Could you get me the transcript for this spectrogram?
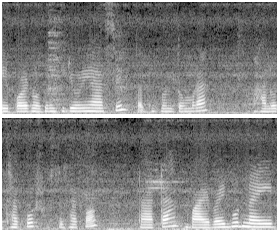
এরপরে নতুন ভিডিও নিয়ে আসি। ততক্ষণ তোমরা ভালো থাকো, সুস্থ থাকো। Tata bye bye good night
